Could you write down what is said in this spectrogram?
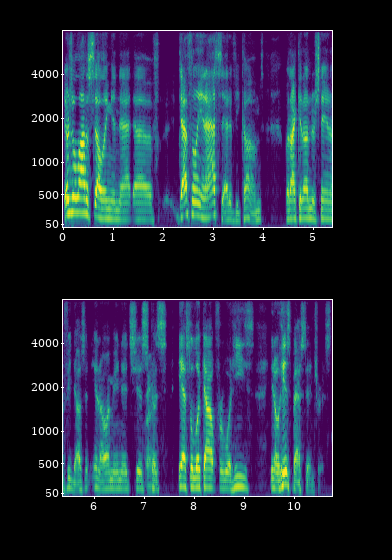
there's a lot of selling in that. Uh, definitely an asset if he comes, but I can understand if he doesn't. You know, I mean, it's just because right. he has to look out for what he's, you know, his best interest.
